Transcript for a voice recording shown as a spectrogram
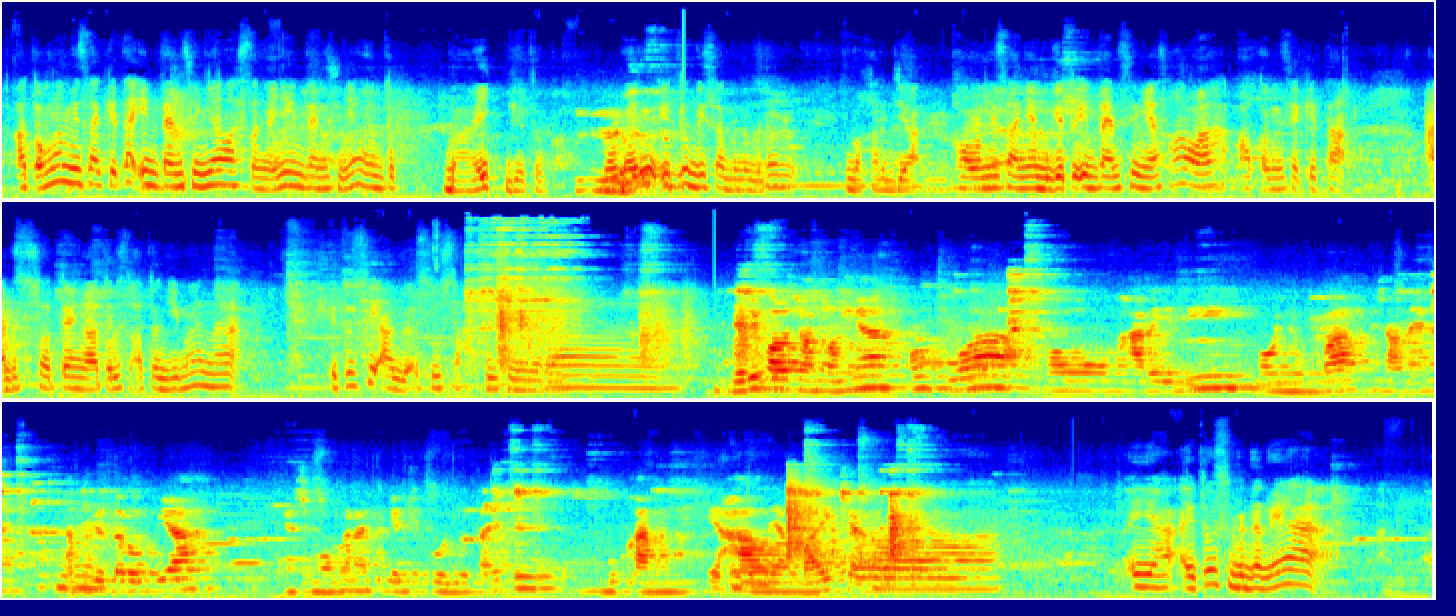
atau enggak misalnya kita intensinya lah setengahnya intensinya untuk baik gitu. Hmm. baru itu bisa benar-benar bekerja. Kalau misalnya begitu intensinya salah atau misalnya kita ada sesuatu yang nggak tulus atau gimana itu sih agak susah sih sebenarnya. Jadi kalau contohnya oh gua mau hari ini mau nyumbang misalnya satu juta rupiah ya semoga nanti jadi 10 juta itu bukan ya hal yang baik ya. iya itu sebenarnya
